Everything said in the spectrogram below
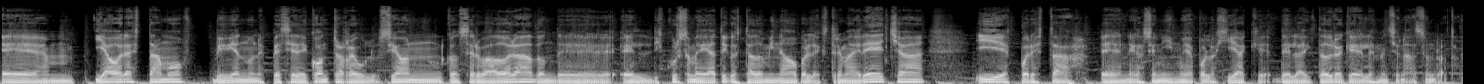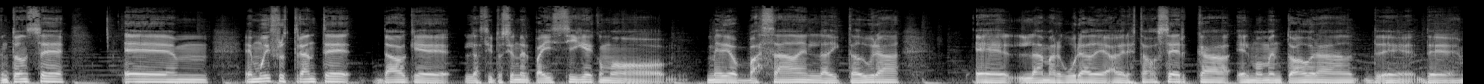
Eh, y ahora estamos viviendo una especie de contrarrevolución conservadora donde el discurso mediático está dominado por la extrema derecha y es por este negacionismo y apología que, de la dictadura que les mencionaba hace un rato. Entonces, eh, es muy frustrante dado que la situación del país sigue como medio basada en la dictadura eh, la amargura de haber estado cerca, el momento ahora de, de,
